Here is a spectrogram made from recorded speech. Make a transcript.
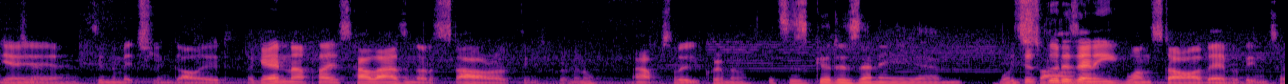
Yeah, yeah, yeah. It's in the Michelin Guide. Again, that place, how that hasn't got a star, I think it's criminal. Absolutely criminal. It's as good as any. Um, one it's as star. good as any one star I've ever been to.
